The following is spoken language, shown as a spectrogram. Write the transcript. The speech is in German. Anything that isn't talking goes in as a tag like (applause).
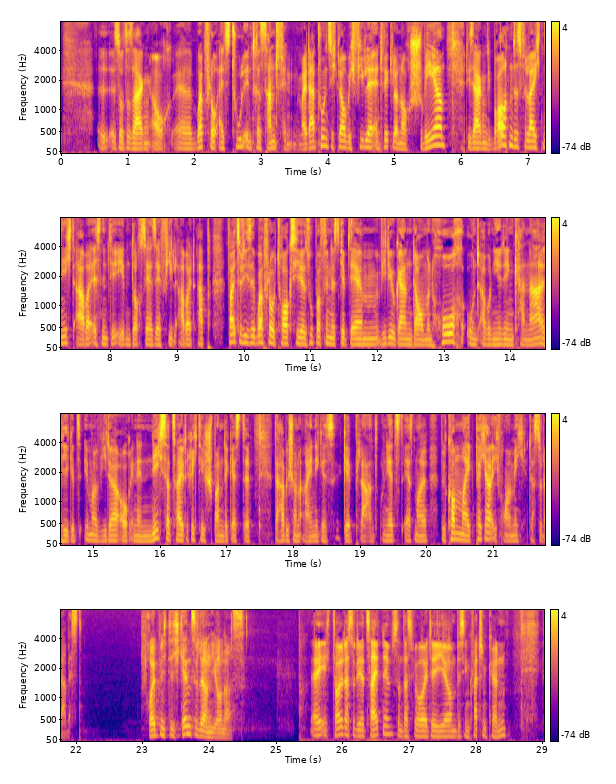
sozusagen auch äh, Webflow als Tool interessant finden. Weil da tun sich, glaube ich, viele Entwickler noch schwer. Die sagen, die brauchen das vielleicht nicht, aber es nimmt dir eben doch sehr, sehr viel Arbeit ab. Falls du diese Webflow-Talks hier super findest, gib dem Video gerne einen Daumen hoch und abonniere den Kanal. Hier gibt es immer wieder auch in der nächster Zeit richtig spannende Gäste. Da habe ich schon einiges geplant. Und jetzt erstmal willkommen, Mike Pecher. Ich freue mich, dass du da bist. Freut mich, dich kennenzulernen, Jonas. Ey, toll, dass du dir Zeit nimmst und dass wir heute hier ein bisschen quatschen können.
